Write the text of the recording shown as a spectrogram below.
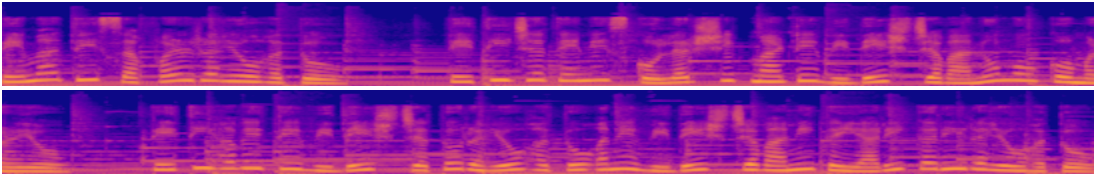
તેમાં તે સફળ રહ્યો હતો. તેથી જ તેને સ્કોલરશિપ માટે વિદેશ જવાનો મોકો મળ્યો. તેથી હવે તે વિદેશ જતો રહ્યો હતો અને વિદેશ જવાની તૈયારી કરી રહ્યો હતો.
